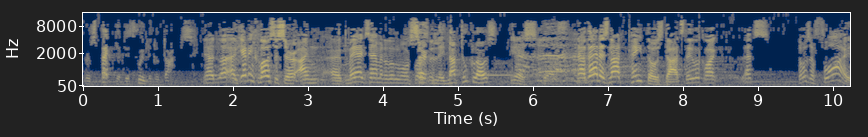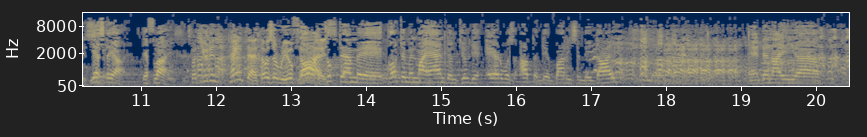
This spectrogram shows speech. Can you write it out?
perspective, the three little dots. Now, uh, getting closer, sir. I'm. Uh, may I examine a little more closely? Certainly, not too close. Yes. yes. Now that is not paint. Those dots. They look like that's. Those are flies. Yes, sir. they are. They're flies. But you didn't paint that. Those are real flies. No, I took them, uh, caught them in my hand until the air was out of their bodies and they died. and then I uh,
